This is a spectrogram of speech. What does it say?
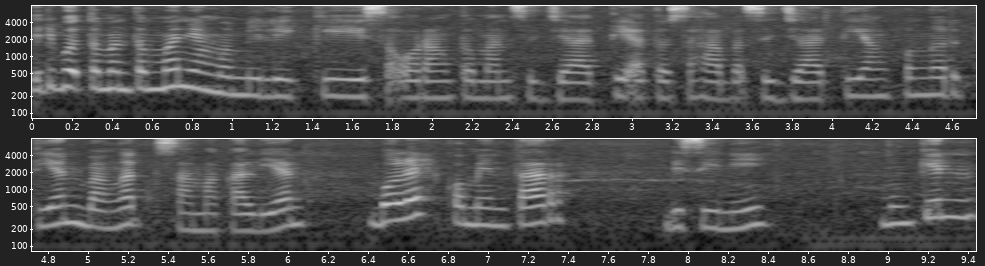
Jadi buat teman-teman yang memiliki seorang teman sejati atau sahabat sejati yang pengertian banget sama kalian, boleh komentar di sini. Mungkin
